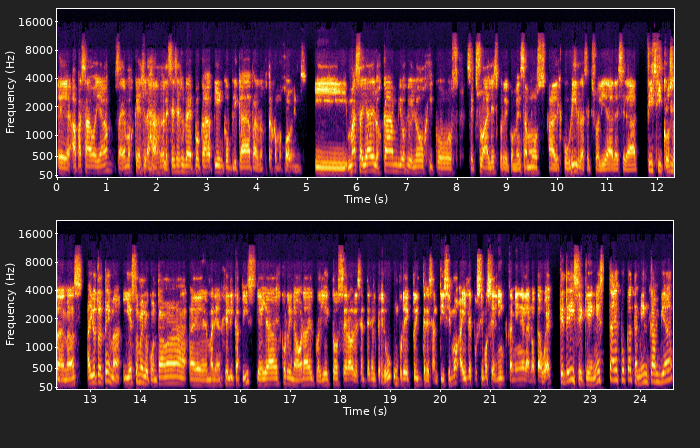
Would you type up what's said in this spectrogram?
eh, ha pasado ya, sabemos que la adolescencia es una época bien complicada para nosotros como jóvenes. Y más allá de los cambios biológicos, sexuales, porque comenzamos a descubrir la sexualidad a esa edad, físicos además, hay otro tema. Y esto me lo contaba eh, María Angélica Piz, que ella es coordinadora del proyecto Ser Adolescente en el Perú, un proyecto interesantísimo. Ahí le pusimos el link también en la nota web, que te dice que en esta época también cambia,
